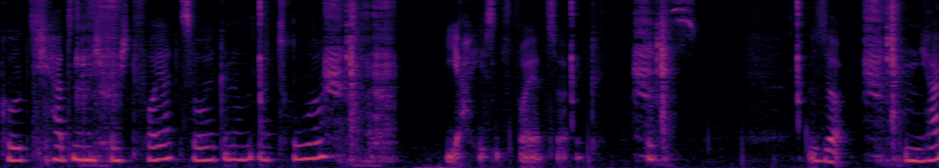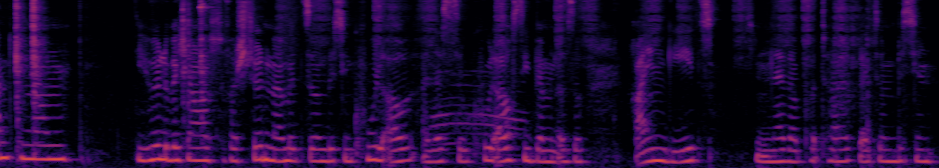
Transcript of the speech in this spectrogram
Gut, ich hatte nämlich, ein Feuerzeug in irgendeiner Truhe. Ja, hier ist ein Feuerzeug. Ups. So, in die Hand genommen. Die Höhle will ich auch noch so verschütten, damit es so ein bisschen cool aus, also dass es so cool aussieht, wenn man da so reingeht. Zum Nether-Portal. Vielleicht so ein bisschen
